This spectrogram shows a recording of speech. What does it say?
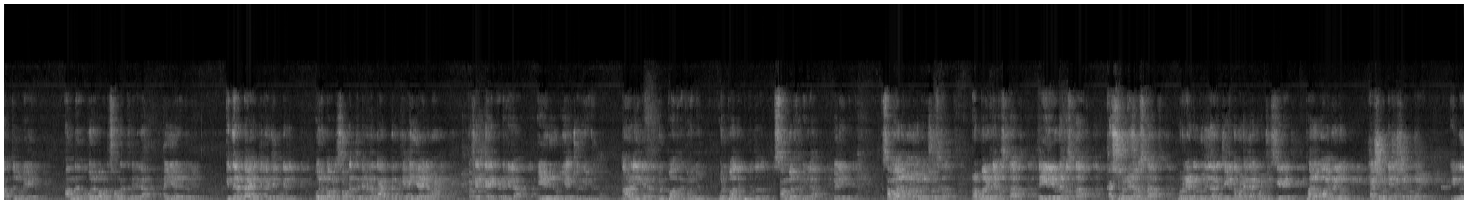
പത്ത് രൂപയായിരുന്നു അന്ന് ഒരു പവൻ സ്വർണത്തിന്റെ വില അയ്യായിരം രൂപയായിരുന്നു ഇന്ന് രണ്ടായിരത്തി ഇരുപത്തി മൂന്നിൽ ഒരു പവൻ സ്വർണത്തിന്റെ വില നാൽപ്പത്തി അയ്യായിരമാണ്. പക്ഷേ തേങ്ങയുടെ വില ഏഴ് രൂപയായി ചുരുങ്ങിയിരിക്കുന്നു. നാളികേര ഉൽപാദനം കുറഞ്ഞു. ഉൽപാദിപ്പിക്കുന്നത് സമ്പർക്കമില്ല വിലയുമില്ല. സമാനമാണ് മറ്റൊരു അവസ്ഥ റബ്ബറിന്റെ അവസ്ഥ തേയിലയുടെ അവസ്ഥ കശുവണ്ടിയുടെ അവസ്ഥ മുരളിയുടെ പ്രതിദാനം ചെയ്യുന്ന വടക്കര കോൺസ്റ്റിറ്റ്യൂൻസിയിലെ പല ഭാഗങ്ങളിലും കശുവണ്ടി കർഷകരുണ്ടായി. ഇന്ന്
